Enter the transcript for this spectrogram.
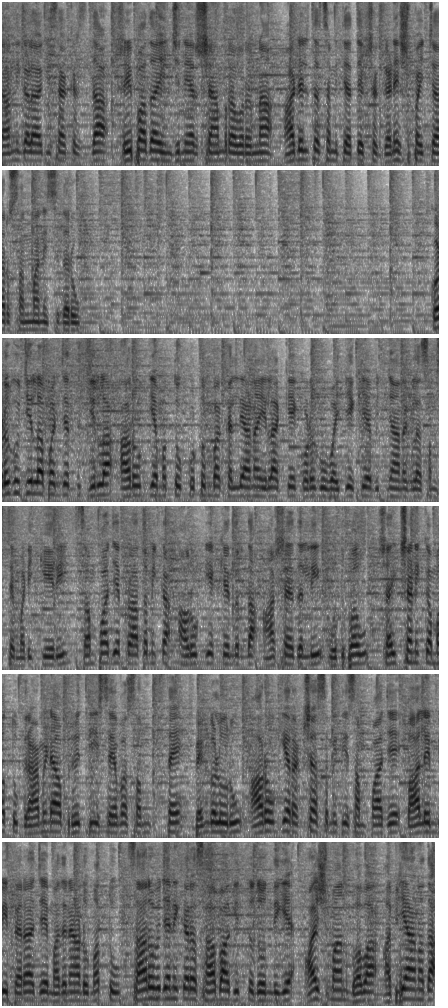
ದಾನಿಗಳಾಗಿ ಸಹಕರಿಸಿದ ಶ್ರೀಪಾದ ಇಂಜಿನಿಯರ್ ಶ್ಯಾಮ್ರವರನ್ನ ಆಡಳಿತ ಸಮಿತಿ ಅಧ್ಯಕ್ಷ ಗಣೇಶ್ ಪೈಚಾರ್ ಸನ್ಮಾನಿಸಿದರು. ಕೊಡಗು ಜಿಲ್ಲಾ ಪಂಚಾಯತ್ ಜಿಲ್ಲಾ ಆರೋಗ್ಯ ಮತ್ತು ಕುಟುಂಬ ಕಲ್ಯಾಣ ಇಲಾಖೆ ಕೊಡಗು ವೈದ್ಯಕೀಯ ವಿಜ್ಞಾನಗಳ ಸಂಸ್ಥೆ ಮಡಿಕೇರಿ ಸಂಪಾಜೆ ಪ್ರಾಥಮಿಕ ಆರೋಗ್ಯ ಕೇಂದ್ರದ ಆಶ್ರಯದಲ್ಲಿ ಉದ್ಭವ್ ಶೈಕ್ಷಣಿಕ ಮತ್ತು ಗ್ರಾಮೀಣಾಭಿವೃದ್ಧಿ ಸೇವಾ ಸಂಸ್ಥೆ ಬೆಂಗಳೂರು ಆರೋಗ್ಯ ರಕ್ಷಾ ಸಮಿತಿ ಸಂಪಾಜೆ ಬಾಲೆಂಬಿ ಪೆರಾಜೆ ಮದನಾಡು ಮತ್ತು ಸಾರ್ವಜನಿಕರ ಸಹಭಾಗಿತ್ವದೊಂದಿಗೆ ಆಯುಷ್ಮಾನ್ ಭವ ಅಭಿಯಾನದ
